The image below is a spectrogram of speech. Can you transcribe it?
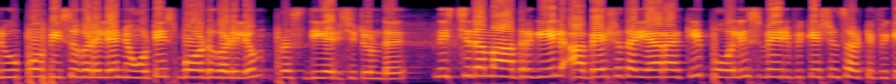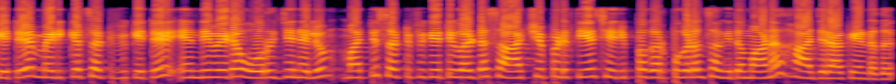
ഗ്രൂപ്പ് ഓഫീസുകളിലെ നോട്ടീസ് ബോർഡുകളിലും പ്രസിദ്ധീകരിച്ചിട്ടുണ്ട്. നിശ്ചിത മാതൃകയിൽ അപേക്ഷ തയ്യാറാക്കി police verification certificate medical certificate എന്നിവയുടെ ഒറിജിനലും മറ്റ് സർട്ടിഫിക്കറ്റുകളുടെ സാക്ഷ്യപ്പെടുത്തിയ ചെരിപ്പകർപ്പുകളും സഹിതമാണ് ഹാജരാക്കേണ്ടത്.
